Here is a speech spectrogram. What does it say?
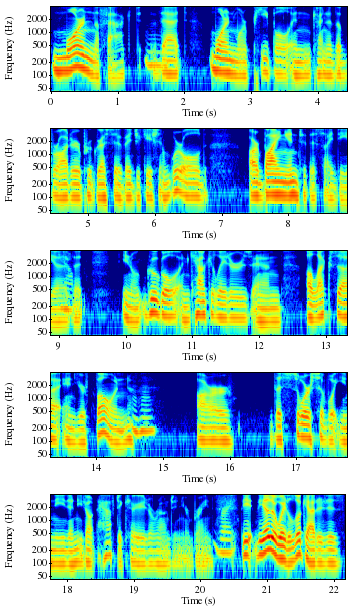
mourn the fact that more and more people in kind of the broader progressive education world are buying into this idea Yeah. that you know Google and calculators and Alexa and your phone Mm-hmm. are the source of what you need and you don't have to carry it around in your brain. Right. The the other way to look at it is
